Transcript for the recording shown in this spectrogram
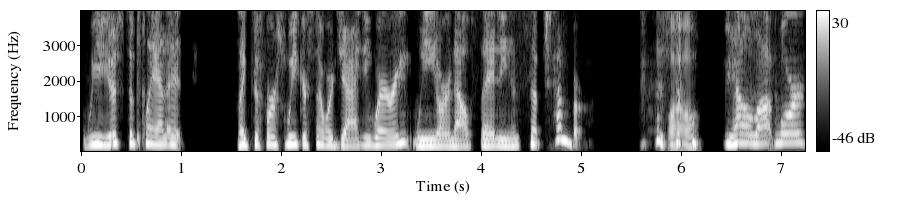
we used to plan it like the first week or so of January. We are now planning in September. so Wow. we have a lot more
